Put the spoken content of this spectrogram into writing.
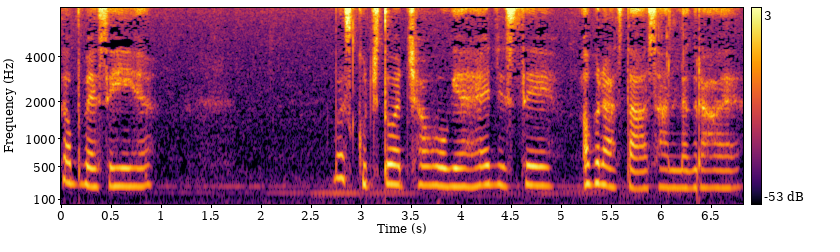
सब वैसे ही है। बस कुछ तो अच्छा हो गया है जिससे अब रास्ता आसान लग रहा है।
